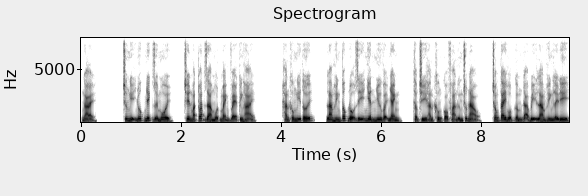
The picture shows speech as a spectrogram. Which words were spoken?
ngài. Trương nghị nhúc nhích dưới môi, trên mặt toát ra một mảnh vẻ kinh hãi. Hắn không nghĩ tới, lam Hinh tốc độ dĩ nhiên như vậy nhanh, thậm chí hắn không có phản ứng chút nào, trong tay hộp gấm đã bị lam Hinh lấy đi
